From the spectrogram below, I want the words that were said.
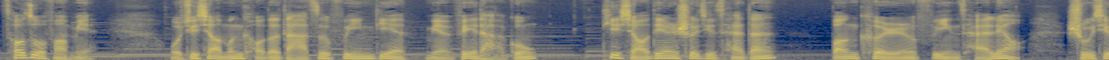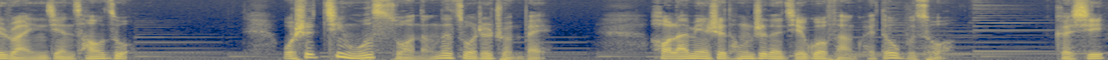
操作方面，我去校门口的打字复印店免费打工，替小店设计菜单，帮客人复印材料，书写软硬件操作。我是尽我所能的做着准备。后来面试通知的结果反馈都不错，可惜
